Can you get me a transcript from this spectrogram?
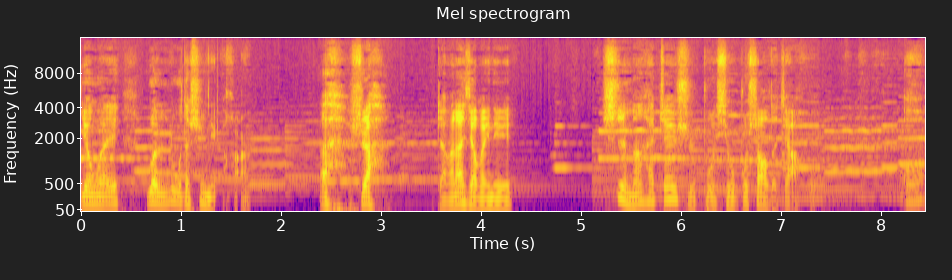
因为问路的是女孩。啊，是啊，怎么了，小美女？世门还真是不羞不臊的家伙。哦，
